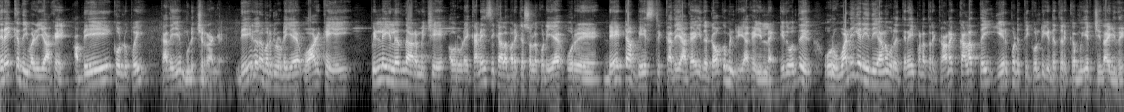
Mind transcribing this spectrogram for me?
திரைக்கதை வழியாக அப்படியே கொண்டு போய் கதையை முடிச்சிடுறாங்க. தேவர் அவர்களுடைய வாழ்க்கையை பிள்ளையிலிருந்து ஆரம்பித்து அவருடைய கடைசி காலம் வரைக்கும் சொல்லக்கூடிய ஒரு டேட்டா பேஸ்டு கதையாக இது டாக்குமெண்ட்ரியாக இல்லை. இது வந்து ஒரு வணிக ரீதியான ஒரு திரைப்படத்திற்கான களத்தை ஏற்படுத்தி கொண்டு எடுத்திருக்க முயற்சி தான் இது.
